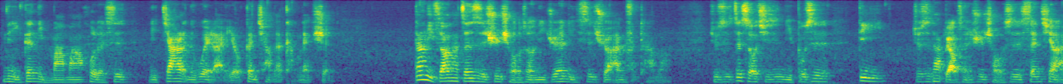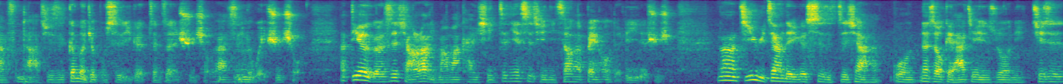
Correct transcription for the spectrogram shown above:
你、跟你妈妈或者是你家人的未来有更强的 connection。当你知道他真实需求的时候，你觉得你是需要安抚他吗？就是这时候，其实你不是第一，就是他表层需求是生气要安抚他，其实根本就不是一个真正的需求，它是一个伪需求。那第二个是想要让你妈妈开心这件事情，你知道他背后的利益的需求。那基于这样的一个事实之下，我那时候给他建议说，你其实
